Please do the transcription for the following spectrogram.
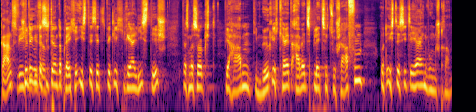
Ganz wichtig. Entschuldigung, dass ich da unterbreche. Ist es jetzt wirklich realistisch, dass man sagt, wir haben die Möglichkeit, Arbeitsplätze zu schaffen, oder ist das jetzt eher ein Wunschtraum?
